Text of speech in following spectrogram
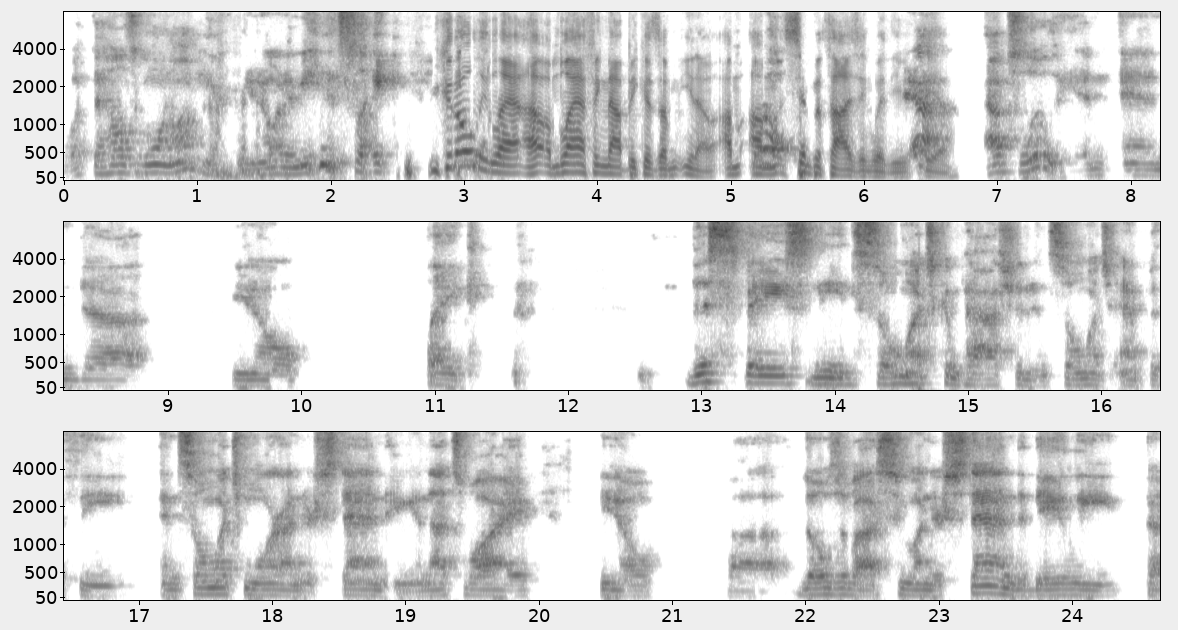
"What the hell's going on here?" You know what I mean? It's like you can only laugh. I'm laughing not because I'm you know I'm I'm No. sympathizing with you. Yeah. Yeah. absolutely, and and uh, you know, like this space needs so much compassion and so much empathy and so much more understanding, and that's why you know uh, those of us who understand the daily uh,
